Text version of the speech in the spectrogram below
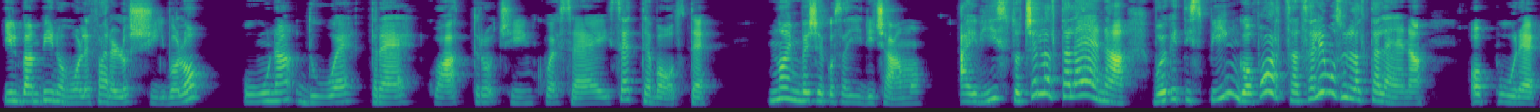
Il bambino vuole fare lo scivolo una, due, tre, quattro, cinque, sei, sette volte. Noi invece cosa gli diciamo? Hai visto? C'è l'altalena! Vuoi che ti spingo? Forza, saliamo sull'altalena! Oppure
